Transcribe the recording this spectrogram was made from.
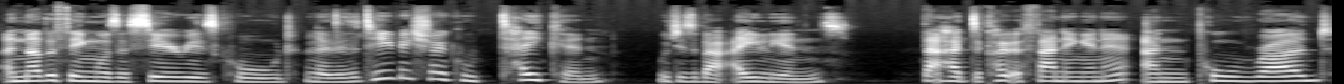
another thing was a series called no, there's a TV show called Taken, which is about aliens that had Dakota Fanning in it and Paul Rudd.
